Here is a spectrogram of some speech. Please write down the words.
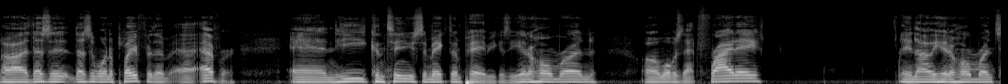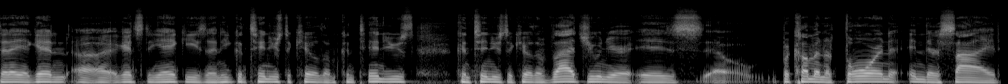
uh, doesn't doesn't want to play for them uh, ever, and he continues to make them pay because he hit a home run. Uh, what was that Friday? And now he hit a home run today again uh, against the Yankees, and he continues to kill them. Continues, continues to kill them. Vlad Jr. is uh, becoming a thorn in their side,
